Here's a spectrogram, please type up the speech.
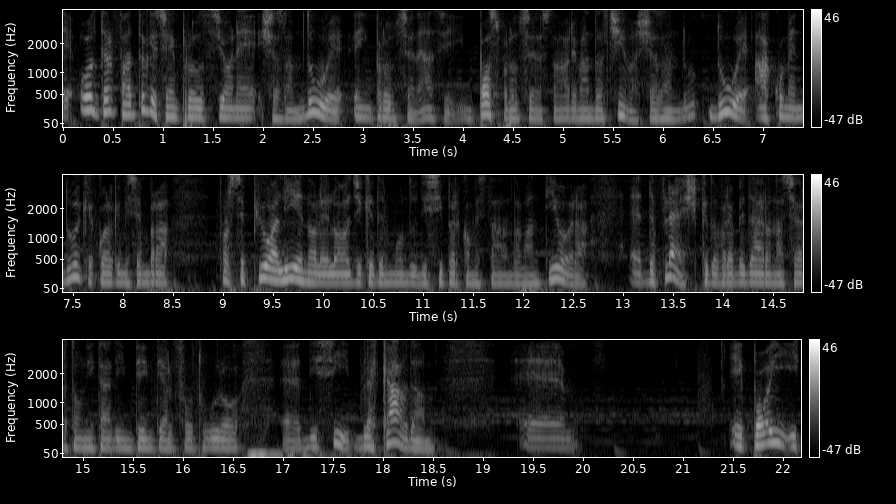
e oltre al fatto che c'è in produzione Shazam 2 e in produzione, anzi in post produzione stanno arrivando al cinema Shazam 2, Aquaman 2 che è quello che mi sembra forse più alieno alle logiche del mondo DC per come sta andando avanti ora, eh, The Flash che dovrebbe dare una certa unità di intenti al futuro eh, DC, Black Adam. Eh, e poi i,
